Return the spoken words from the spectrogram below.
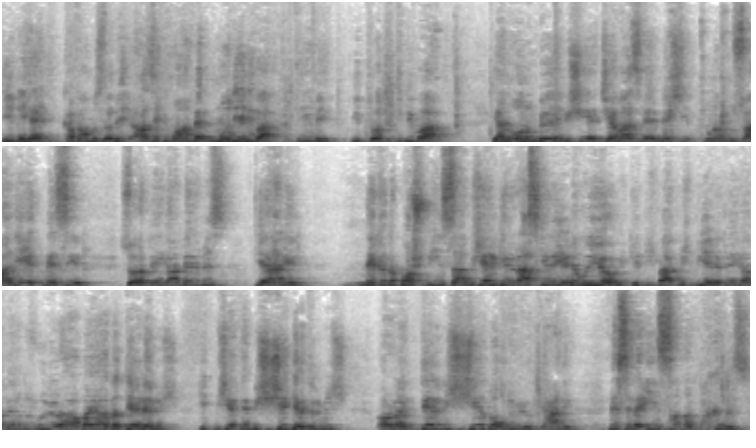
değil mi? Her kafamızda bir Hazreti Muhammed modeli vardır değil mi? Bir prototipi var. Yani onun böyle bir şeye cevaz vermesi, buna müsaade etmesi. Sonra peygamberimiz yani ne kadar boş bir insanmış. Her gün rastgele yere uyuyormuş. Gitmiş bakmış bir yere peygamberimiz uyuyor. Aa, bayağı da terlemiş. Gitmiş evden bir şişe getirmiş. Oradan terini şişeye dolduruyor. Yani mesela insanlar bakınız.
